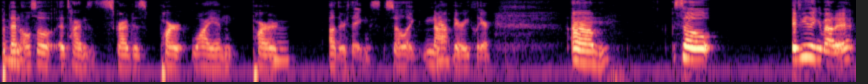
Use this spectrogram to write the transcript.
But then Mhm. also at times it's described as part lion, part Mhm. other things. So like not Yeah. very clear. Um so if you think about it,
